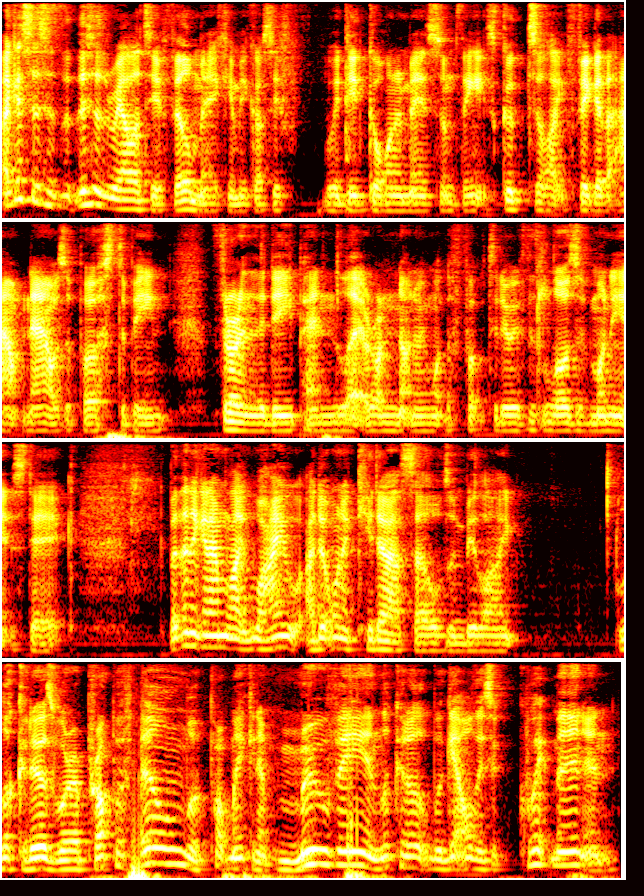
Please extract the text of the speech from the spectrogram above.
I guess this is this is the reality of filmmaking because if we did go on and make something, it's good to like figure that out now as opposed to being thrown in the deep end later on, not knowing what the fuck to do if there's loads of money at stake. But then again, I'm like, why? I don't want to kid ourselves and be like, look at us, we're a proper film, we're prop- making a movie, and look at us, we get all this equipment, and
